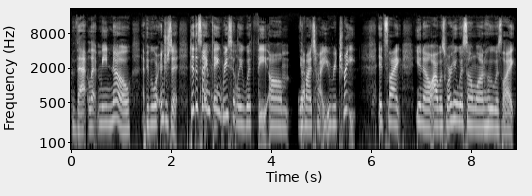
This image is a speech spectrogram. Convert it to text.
that let me know that people were interested did the same thing recently with the um yep. the my taught you retreat it's like, you know, I was working with someone who was like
